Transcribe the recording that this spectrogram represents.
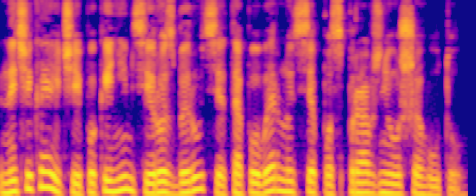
не чекаючи, поки німці розберуться та повернуться по справжнього шагуту.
